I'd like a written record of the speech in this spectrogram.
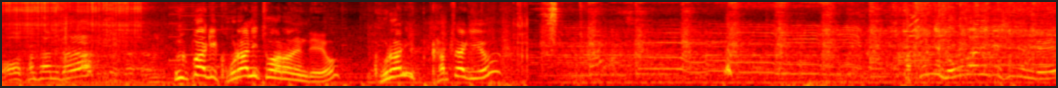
어 감사합니다. 윽박이 고라니 투하라는데요? 고라니 갑자기요? 손이 너무 많이 계시는데.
